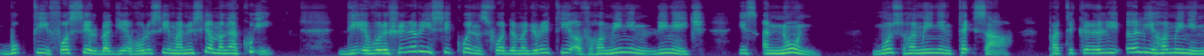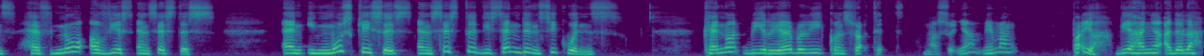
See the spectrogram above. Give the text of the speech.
bukti fosil bagi evolusi manusia mengakui the evolutionary sequence for the majority of hominin lineage is unknown. Most hominin taxa, particularly early hominins, have no obvious ancestors. And in most cases, ancestor descendant sequence cannot be reliably constructed. Maksudnya memang payah. Dia hanya adalah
